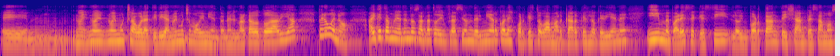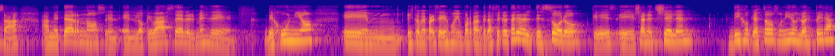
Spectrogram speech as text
em, no, no, hay, mucha volatilidad, no hay mucho movimiento en el mercado todavía. Pero bueno, hay que estar muy atentos al dato de inflación del miércoles porque esto va a marcar qué es lo que viene. Y me parece que sí, lo importante, y ya empezamos a, meternos en, lo que va a ser el mes de, de junio. Em, esto me parece que es muy importante. La secretaria del Tesoro, que es eh, Janet Yellen, dijo que a Estados Unidos lo espera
